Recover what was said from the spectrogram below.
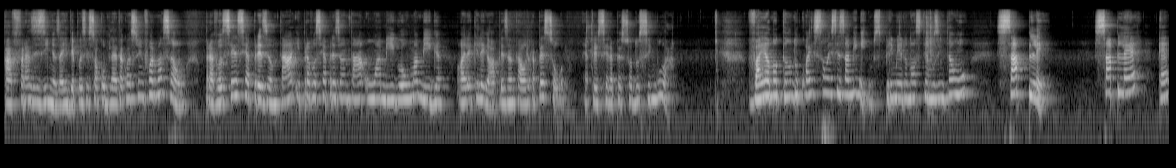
a frasezinhas, aí depois você só completa com a sua informação, para você se apresentar e para você apresentar um amigo ou uma amiga. Olha que legal, apresentar outra pessoa. É a terceira pessoa do singular. Vai anotando quais são esses amiguinhos. Primeiro nós temos então o s'appeler. S'appeler é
